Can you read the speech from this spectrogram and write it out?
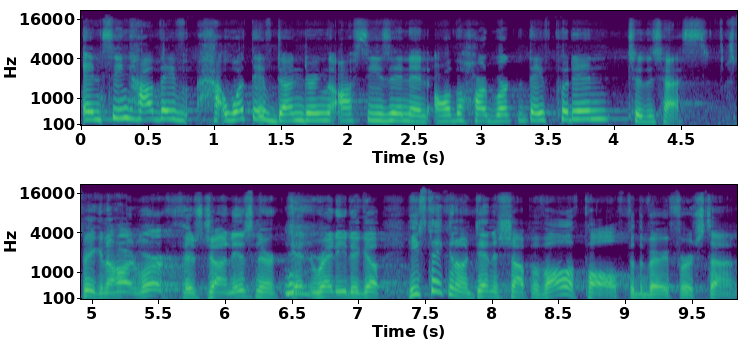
and seeing how they've how, what they've done during the offseason and all the hard work that they've put in to the test. Speaking of hard work, there's John Isner getting ready to go. He's taking on Denis Shapovalov, Paul, for the very first time.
